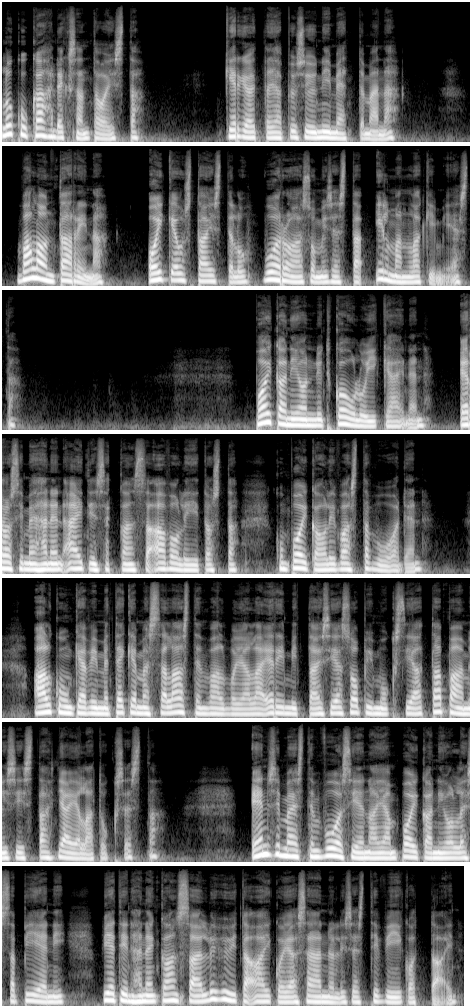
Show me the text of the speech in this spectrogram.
Luku 18. Kirjoittaja pysyy nimettömänä. Valon tarina. Oikeustaistelu vuoroasumisesta ilman lakimiestä. Poikani on nyt kouluikäinen. Erosimme hänen äitinsä kanssa avoliitosta, kun poika oli vasta vuoden. Alkuun kävimme tekemässä lastenvalvojalla erimittaisia sopimuksia tapaamisista ja elatuksesta. Ensimmäisten vuosien ajan poikani ollessa pieni, vietin hänen kanssaan lyhyitä aikoja säännöllisesti viikoittain.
